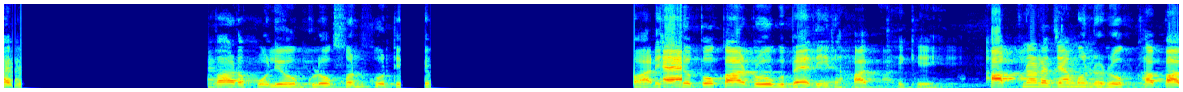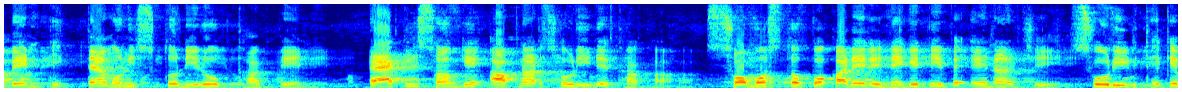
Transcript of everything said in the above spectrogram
একবার হলেও গ্রহণ করতে পারে প্রকার রোগ ব্যাধির হাত থেকে আপনারা যেমন রক্ষা পাবেন, ঠিক তেমনই সুস্থ নিরোগ থাকবেন। একই সঙ্গে আপনার শরীরে থাকা সমস্ত প্রকারের নেগেটিভ এনার্জি শরীর থেকে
